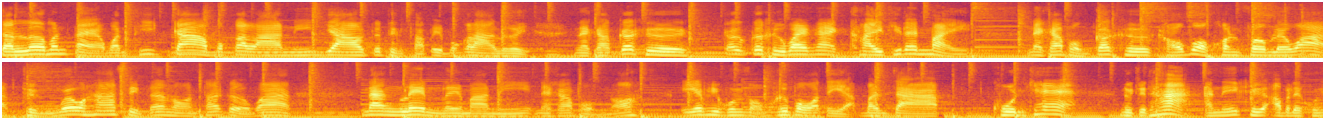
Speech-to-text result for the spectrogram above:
จะเริ่มตั้งแต่วันที่ 9 มกรานี้ยาวจนถึง 31 มกราเลย นะครับก็คือก็ก็คือว่าง่ายใครที่เล่นใหม่นะครับผมก็คือเขาบอกคอนเฟิร์มเลยว่าถึงเวล 50 แน่นอน ถ้าเกิดว่านั่งเล่นเลยมานี้นะครับผมเนาะ EFP คูณ2คือปกติอะมันจะคูณแค่ 1.5 อันนี้คือเอาไปเลยคูณ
